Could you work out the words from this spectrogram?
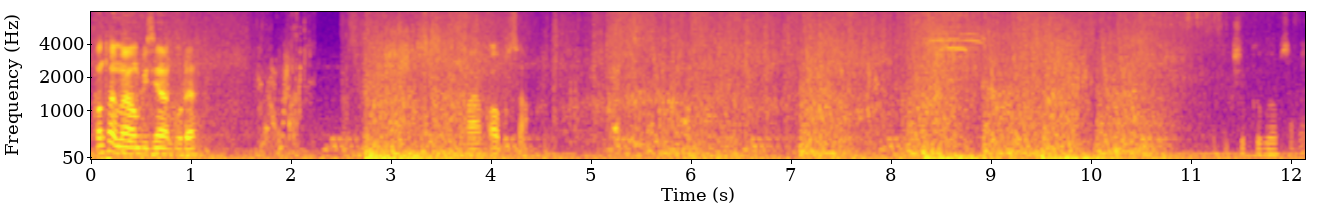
Skąd oni mają wizję na górę? Mam obsa. Tak szybko był obsa, nie?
